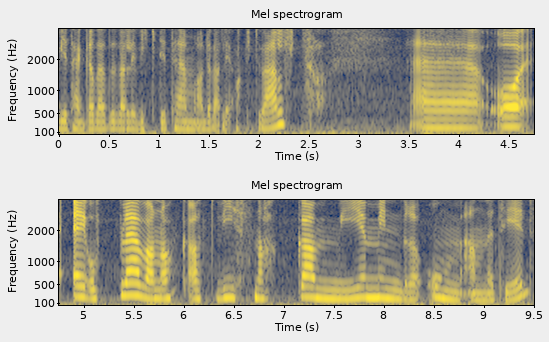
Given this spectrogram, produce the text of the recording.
vi tenker at dette er et veldig viktig tema, og det er veldig aktuelt. Eh, og jeg opplever nok at vi snakker mye mindre om endetid,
